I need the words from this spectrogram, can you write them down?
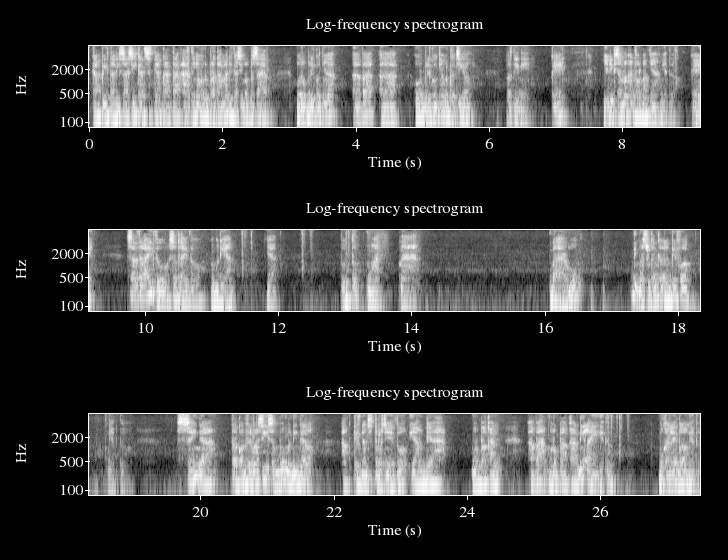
kapitalisasikan setiap kata. Artinya huruf pertama dikasih huruf besar, huruf berikutnya apa uh, huruf berikutnya huruf kecil seperti ini. Oke. Okay? Jadi disamakan formatnya gitu. Oke. Okay? Setelah itu, setelah itu kemudian ya tutup muat. Nah, baru dimasukkan ke dalam pivot gitu. Sehingga terkonfirmasi sembuh meninggal aktif dan seterusnya itu yang dia merupakan apa merupakan nilai gitu bukan label gitu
